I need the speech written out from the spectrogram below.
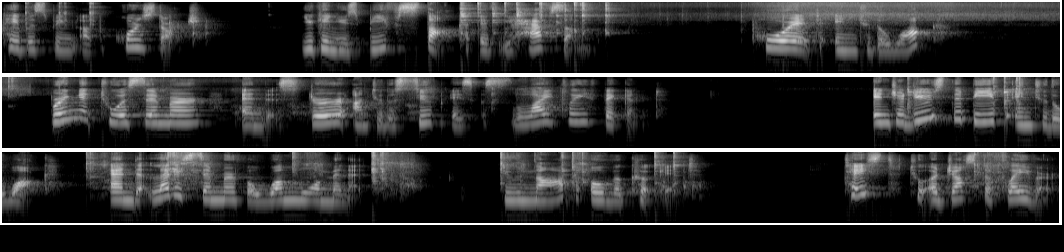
tablespoon of cornstarch. You can use beef stock if you have some. Pour it into the wok. Bring it to a simmer and stir until the soup is slightly thickened. Introduce the beef into the wok and let it simmer for one more minute. Do not overcook it. Taste to adjust the flavor.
